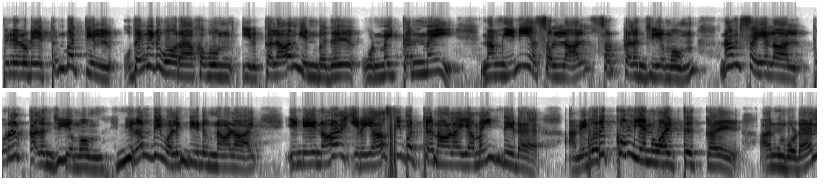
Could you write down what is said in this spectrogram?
பிறருடைய துன்பத்தில் உதவிடுவோராகவும் இருக்கலாம் என்பது உண்மைத்தன்மை. நம் இனிய சொல்லால் சொற்களஞ்சியமும் நம் செயலால் பொருட்களஞ்சியமும் நிரம்பி வழிந்திடும் நாளாய் இன்றைய நாள் இறையாசி பெற்ற நாளாய் அமைந்திட அனைவருக்கும் அனைவருக்கும் என் வாழ்த்துக்கள். அன்புடன்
